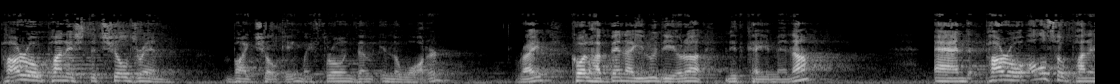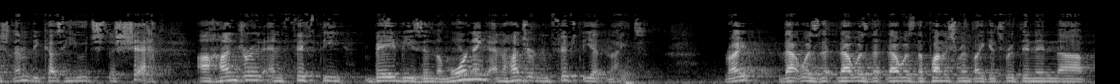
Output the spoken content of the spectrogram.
Paro punished the children by choking, by throwing them in the water, right? Kol habena nitkayimena. And Paro also punished them because he used the shecht 150 babies in the morning and 150 at night. Right? That was the, that was the, that was the punishment, like it's written in uh,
